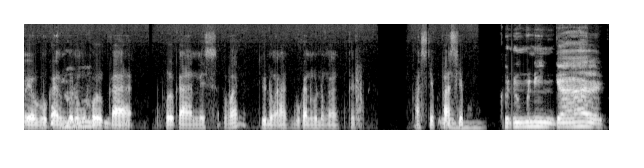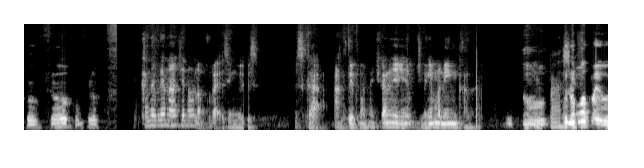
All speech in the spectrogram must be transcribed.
ya bukan gunung vulka vulkanis apa gunung bukan gunung aktif pasif pasif Gunung meninggal, goblok, goblok. kan tapi kan aja nolak kayak sing wis wis gak aktif mana kan jenenge meninggal Oh, Pasif. gunung apa itu?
